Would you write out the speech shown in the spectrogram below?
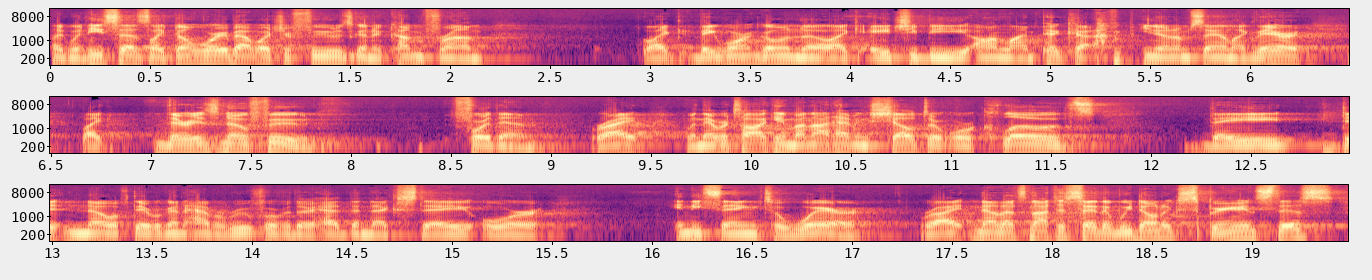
Like when he says, like, don't worry about what your food is going to come from, like they weren't going to like HEB online pickup. You know what I'm saying? Like they're like there is no food for them, right? When they were talking about not having shelter or clothes, they didn't know if they were going to have a roof over their head the next day or anything to wear. right? Now, that's not to say that we don't experience this.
